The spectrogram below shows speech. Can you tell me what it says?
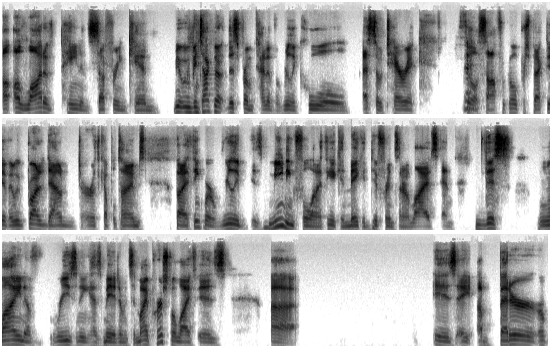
a, a lot of pain and suffering can you know, we've been talking about this from kind of a really cool esoteric philosophical perspective and we've brought it down to earth a couple times but i think where it really is meaningful and i think it can make a difference in our lives and this line of reasoning has made a difference in my personal life is uh is a, a better or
